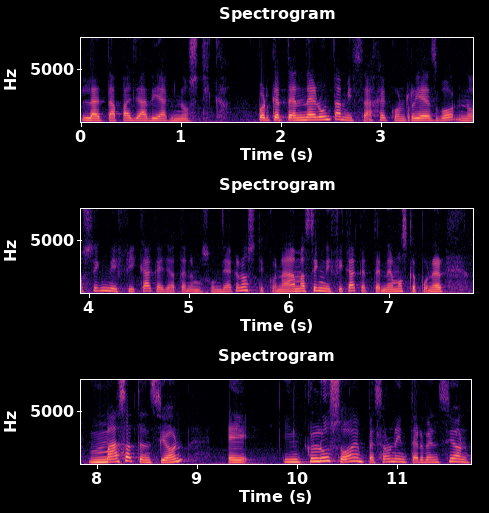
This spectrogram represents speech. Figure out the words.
la etapa ya diagnóstica. Porque tener un tamizaje con riesgo no significa que ya tenemos un diagnóstico, nada más significa que tenemos que poner más atención e incluso empezar una intervención.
